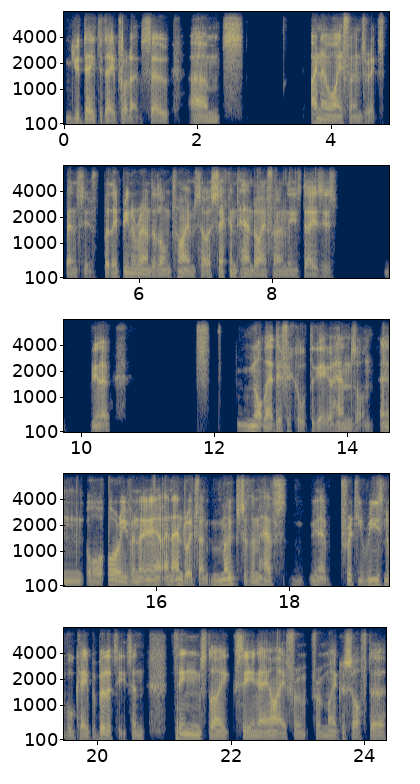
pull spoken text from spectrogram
your day-to-day products so um, I know iPhones are expensive, but they've been around a long time. So a second-hand iPhone these days is you know not that difficult to get your hands on. And or or even you know, an android phone. Most of them have you know pretty reasonable capabilities. And things like seeing ai from from microsoft are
